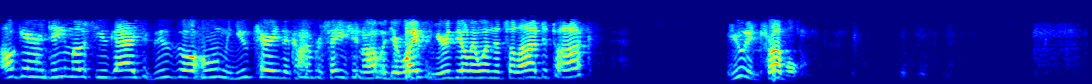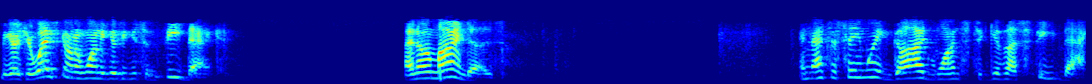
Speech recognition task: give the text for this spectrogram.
I'll guarantee most of you guys, if you go home and you carry the conversation on with your wife and you're the only one that's allowed to talk, you're in trouble. Because your wife's going to want to give you some feedback. I know mine does. And that's the same way God wants to give us feedback.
